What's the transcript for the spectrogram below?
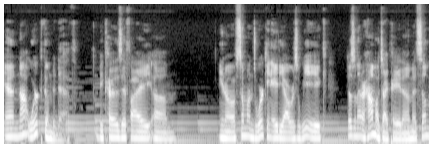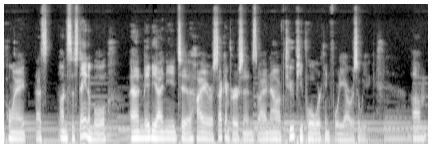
and not work them to death. Because if I, um, you know, if someone's working 80 hours a week, doesn't matter how much I pay them, at some point that's unsustainable and maybe I need to hire a second person, so I now have two people working 40 hours a week. Um,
